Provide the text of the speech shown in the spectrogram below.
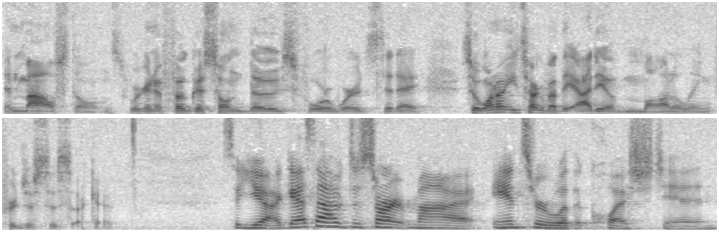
and milestones. We're going to focus on those four words today. So, why don't you talk about the idea of modeling for just a second? So, yeah, I guess I have to start my answer with a question.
